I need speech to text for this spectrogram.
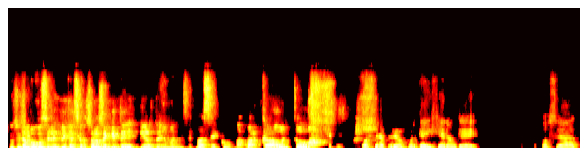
No sé si... Tampoco sé la explicación, solo sé que te despiertas y amaneces más seco, más marcado y todo. O sea, pero ¿por qué dijeron que, o sea,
